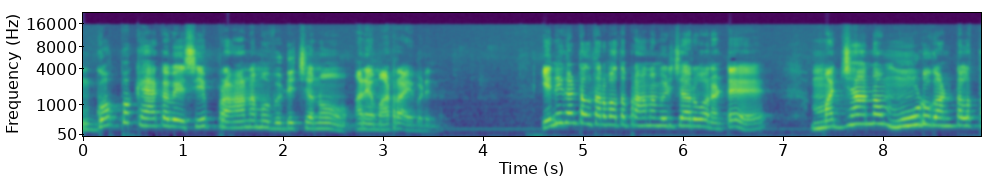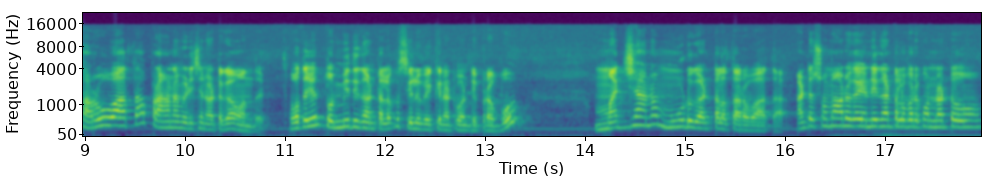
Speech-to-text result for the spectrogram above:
గొప్ప కేక వేసి ప్రాణము విడిచెను అనే మాట రాయబడింది. ఎన్ని గంటల తర్వాత ప్రాణం విడిచారు అని అంటే మధ్యాహ్నం మూడు గంటల తరువాత ప్రాణం విడిచినట్టుగా ఉంది. ఉదయం తొమ్మిది గంటలకు సిలువెక్కినటువంటి ప్రభు మధ్యాహ్నం మూడు గంటల తర్వాత. అంటే సుమారుగా ఎన్ని గంటల వరకు ఉన్నట్టు?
